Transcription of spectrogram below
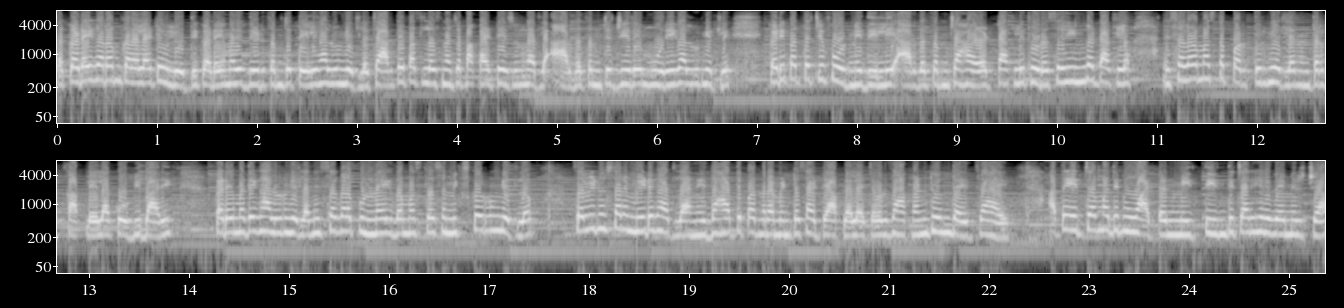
तर कढई गरम करायला ठेवली होती. कढईमध्ये दीड चमचे तेल घालून घेतलं. चार ते पाच लसणाच्या पाकळ्या ठेसून घातल्या. अर्धा चमचे जिरे मोहरी घालून घेतले. कढीपत्ताची फोडणी दिली. अर्धा चमचा हळद टाकली. थोडंसं हिंग टाकलं. आणि सगळं मस्त परतून घेतल्यानंतर कापलेला कोबी बारीक कढईमध्ये घालून घेतला आणि सगळं पुन्हा एकदा मस्त असं मिक्स करून घेतलं. चवीनुसार मीठ घातलं आणि दहा ते पंधरा मिनिट मिनिटासाठी आपल्याला याच्यावर झाकण ठेवून द्यायचं आहे. आता याच्यामध्ये मी वाटण मी तीन ते चार हिरव्या मिरच्या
